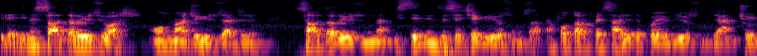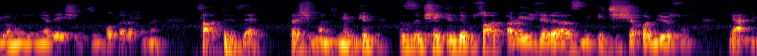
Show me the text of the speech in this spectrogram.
Dilediğiniz saat arayüzü var. Onlarca, yüzlerce saat arayüzünden istediğinizi seçebiliyorsunuz. Zaten fotoğraf vesaire de koyabiliyorsunuz. Yani çocuğunuzun ya da eşinizin fotoğrafını saatinize taşımanız mümkün. Hızlı bir şekilde bu saat arayüzleri arasında geçiş yapabiliyorsunuz. Yani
